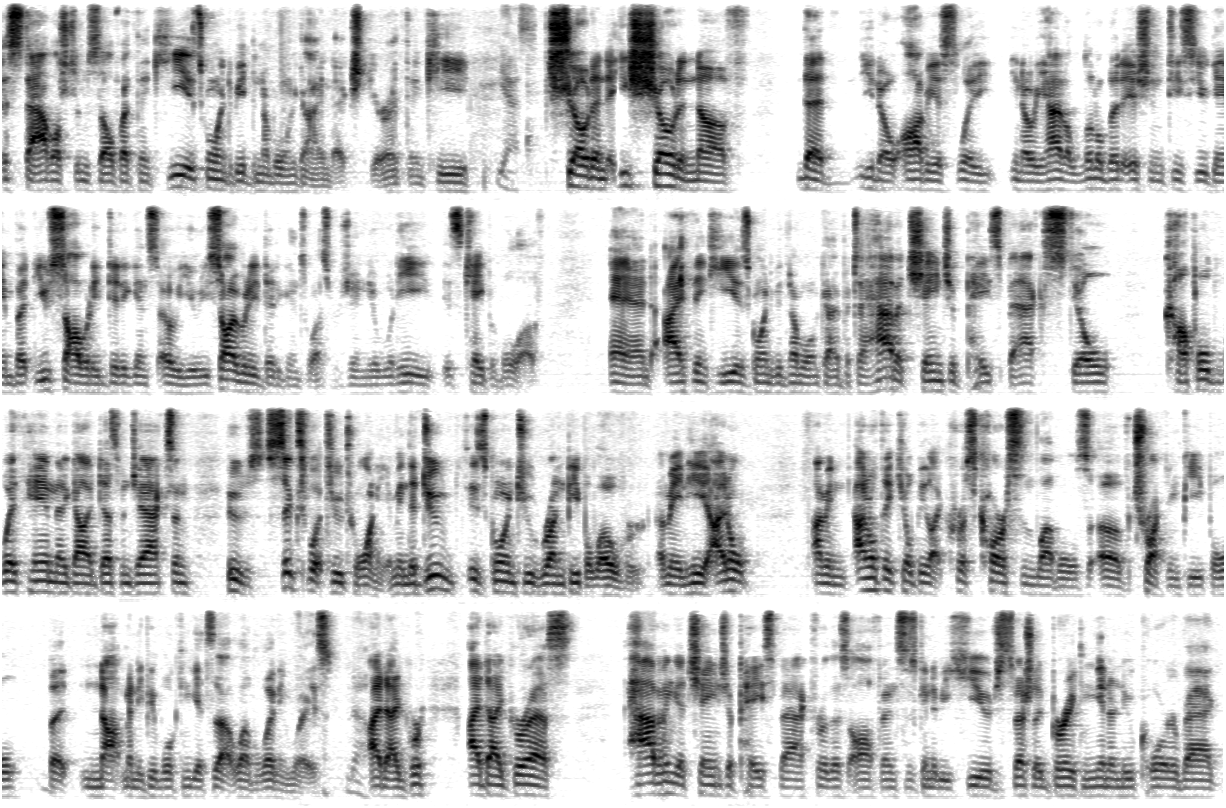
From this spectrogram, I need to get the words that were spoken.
established himself. I think he is going to be the number one guy next year. I think he yes. showed and he showed enough that you know obviously you know he had a little bit of issue in the TCU game, but you saw what he did against OU. You saw what he did against West Virginia. What he is capable of, and I think he is going to be the number one guy. But to have a change of pace back still coupled with him and a guy like Dezmon Jackson, who's six foot two twenty. I mean, the dude is going to run people over. I mean, he I don't I mean, I don't think he'll be like Chris Carson levels of trucking people, but not many people can get to that level anyways. No. I, digre- I digress. Having a change of pace back for this offense is going to be huge, especially breaking in a new quarterback.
